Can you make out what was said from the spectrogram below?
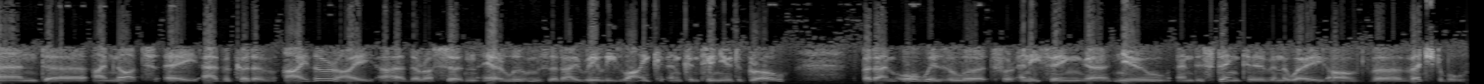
And uh, I'm not a advocate of either. I uh, there are certain heirlooms that I really like and continue to grow. But I'm always alert for anything new and distinctive in the way of vegetables.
